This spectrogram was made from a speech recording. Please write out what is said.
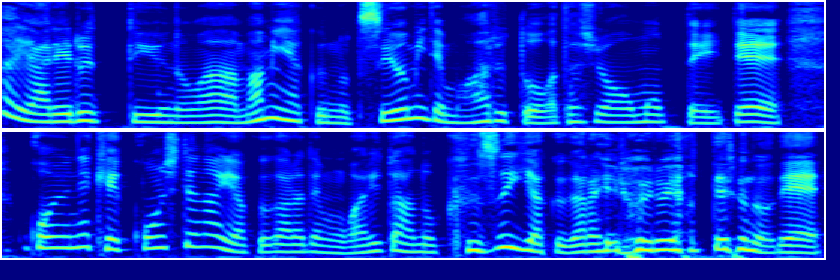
がやれるっていうのは、間宮くんの強みでもあると私は思っていて、こういうね、結婚してない役柄でも割とあの、クズい役柄いろいろやってるので、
